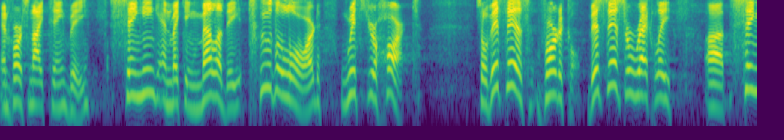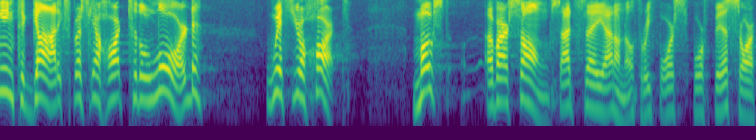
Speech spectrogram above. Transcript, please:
in verse 19b, singing and making melody to the Lord with your heart. So this is vertical. This is directly uh, singing to God, expressing our heart to the Lord with your heart. Most of our songs, I'd say, I don't know, three fourths, four fifths, or,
